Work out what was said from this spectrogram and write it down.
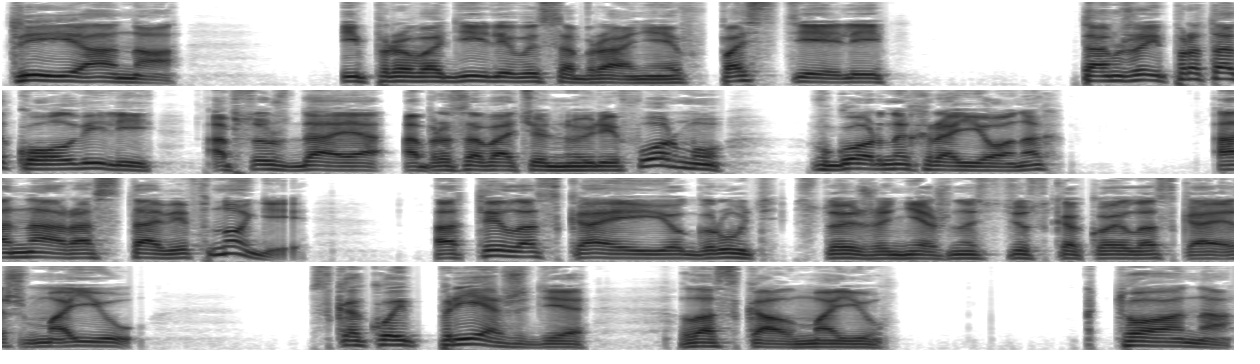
Ты и она! И проводили вы собрание в постели!» Там же и протокол вели, обсуждая образовательную реформу в горных районах. Она, расставив ноги, а ты лаская ее грудь с той же нежностью, с какой ласкаешь мою, с какой прежде ласкал мою. Кто она?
